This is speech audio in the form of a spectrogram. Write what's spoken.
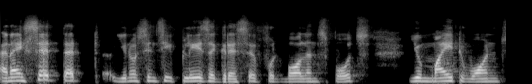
And I said that, you know, since he plays aggressive football and sports, you might want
